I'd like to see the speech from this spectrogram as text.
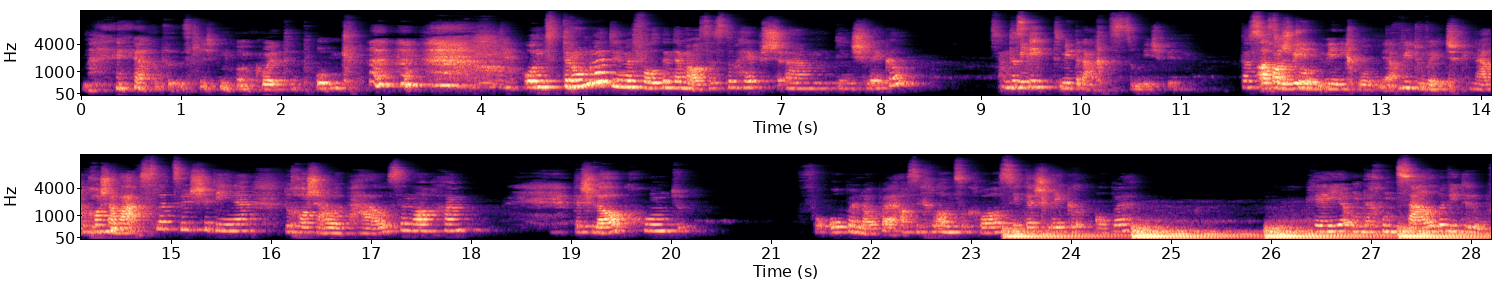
Ja, das ist noch ein guter Punkt. Und trommeln tun wir folgendermaßen. Also, du hast ähm, deinen Schlägel. Und das mit, gibt mit rechts zum Beispiel. Das also wie, du, wie ich will, ja. Wie du willst, genau. Du kannst auch wechseln zwischen ihnen. Du kannst auch eine Pause machen. Der Schlag kommt von oben runter. Also ich lasse so quasi den Schlägel runter fallen und er kommt selber wieder rauf.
